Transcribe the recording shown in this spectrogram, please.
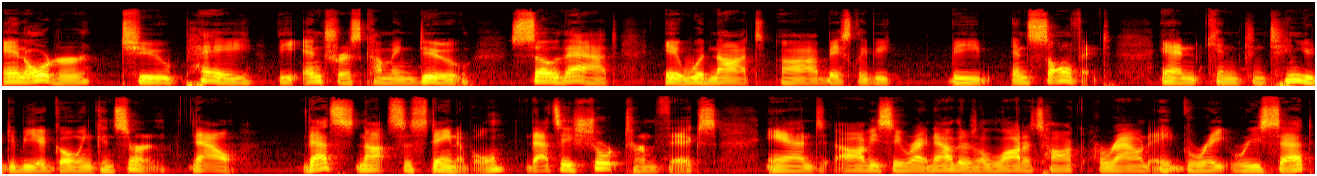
in order to pay the interest coming due so that it would not uh, basically be, be insolvent and can continue to be a going concern. Now, that's not sustainable. That's a short term fix. And obviously, right now, there's a lot of talk around a great reset.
